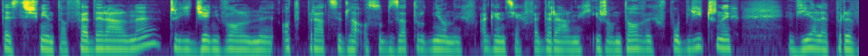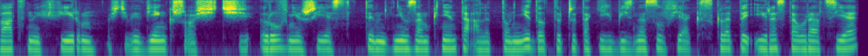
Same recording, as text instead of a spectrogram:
To jest święto federalne, czyli dzień wolny od pracy dla osób zatrudnionych w agencjach federalnych i rządowych, w publicznych. Wiele prywatnych firm, właściwie większość również jest w tym dniu zamknięta, ale to nie dotyczy takich biznesów jak sklepy i restauracje.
